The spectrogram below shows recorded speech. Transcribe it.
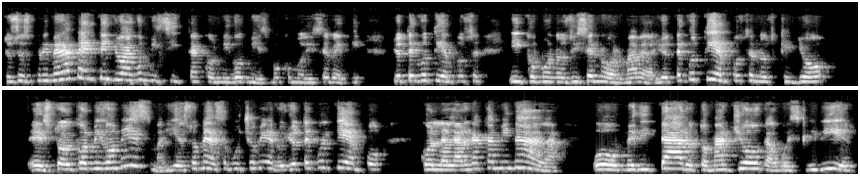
Entonces, primeramente yo hago mi cita conmigo mismo, como dice Betty. Yo tengo tiempos, y como nos dice Norma, ¿verdad? Yo tengo tiempos en los que yo estoy conmigo misma y eso me hace mucho bien. O yo tengo el tiempo con la larga caminada o meditar o tomar yoga o escribir.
